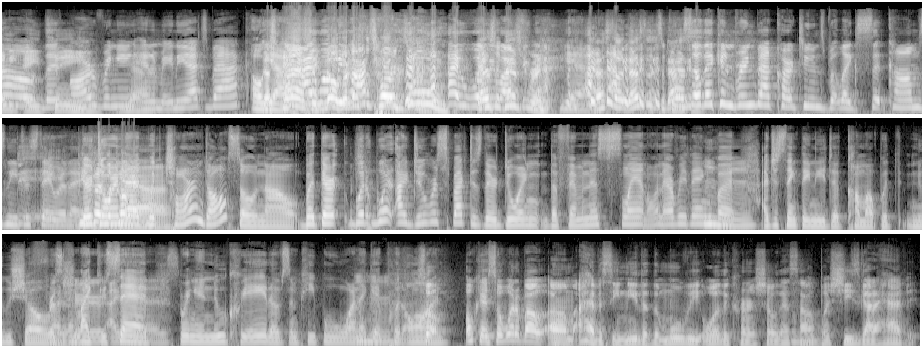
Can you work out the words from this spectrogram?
2018. they are bringing Yeah. Animaniacs back. Oh that's yeah. classic. I will No, be but that's a cartoon. I will that's be watching different. that. Yeah. That's a, that's a, that's So they can bring back cartoons, but like sitcoms need to stay where they They're are. Because doing that with Charmed also now, but they're but what I do respect is they're doing the feminist slant on everything. But I just think they need to come up with new shows and, like you said, ideas. bring in new creatives and people who want to get put on. So okay, so what about um? I haven't seen neither the movie or the current show that's Mm-hmm. out, but she's got to have it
